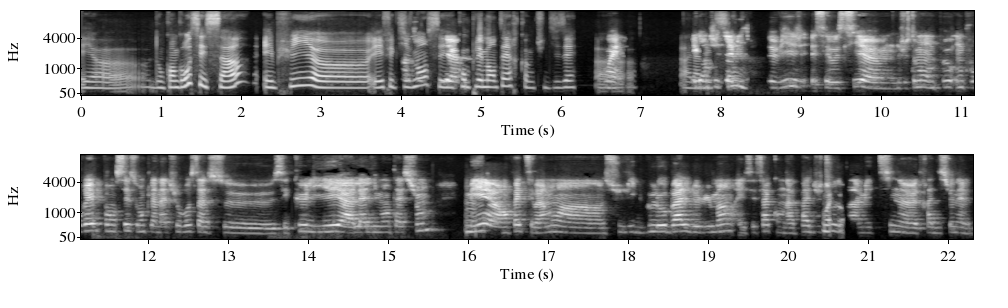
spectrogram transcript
Et euh, donc, en gros, c'est ça. Et puis, euh, et effectivement, c'est complémentaire, comme tu disais. Euh, ouais. et quand tu dis habitude de vie, c'est aussi, justement, on, peut, on pourrait penser souvent que la naturo, ça se, c'est que lié à l'alimentation. Mm. Mais en fait, c'est vraiment un suivi global de l'humain et c'est ça qu'on n'a pas du tout dans la médecine traditionnelle,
